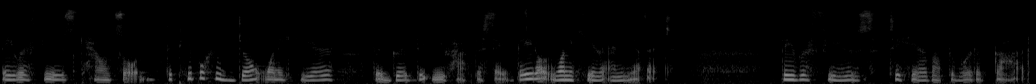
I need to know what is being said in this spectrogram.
They refuse counsel. The people who don't want to hear the good that you have to say, they don't want to hear any of it. They refuse to hear about the Word of God.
